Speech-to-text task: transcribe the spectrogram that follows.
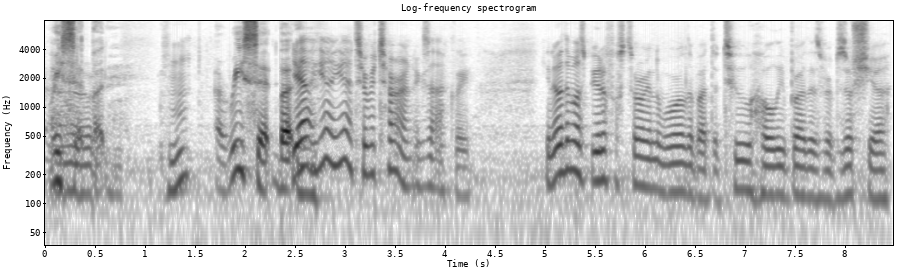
uh, reset button. Hmm? A reset button. Yeah, yeah, yeah. To return exactly. You know the most beautiful story in the world about the two holy brothers, Reb Zushya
